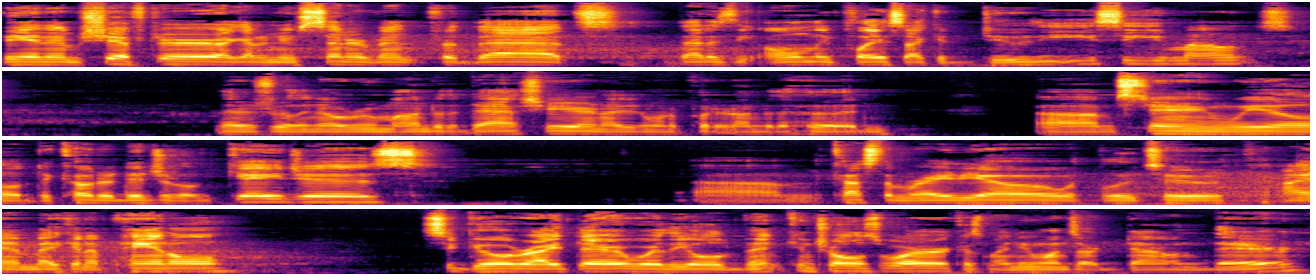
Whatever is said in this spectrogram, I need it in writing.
B&M shifter. I got a new center vent for that. That is the only place I could do the ECU mounts. There's really no room under the dash here, and I didn't want to put it under the hood. Um, steering wheel, Dakota digital gauges, um, custom radio with Bluetooth. I am making a panel to go right there where the old vent controls were because my new ones are down there.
